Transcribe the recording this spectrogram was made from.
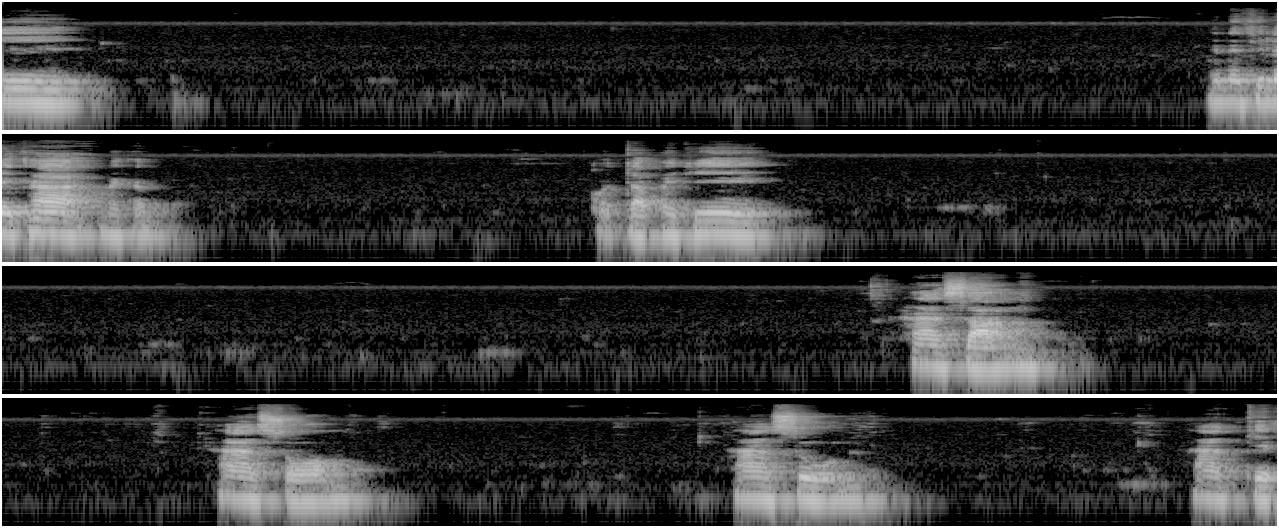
ที่เน้นในที่เลขห้านะครับก็จับไปที่ห้าสามห้าสองห้าศูนย์ห้าเจ็ด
